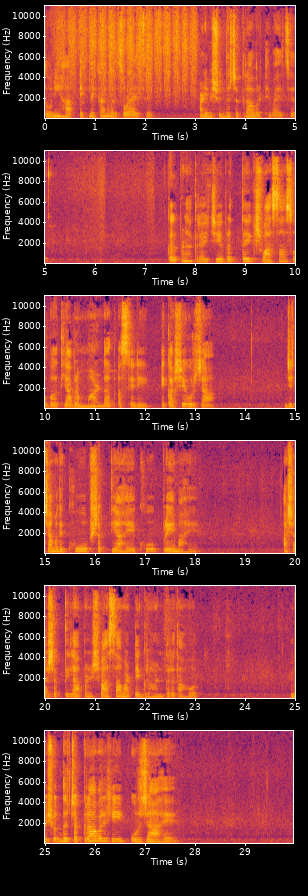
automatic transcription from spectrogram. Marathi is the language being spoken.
दोन्ही हात एकमेकांवर चोळायचे आणि विशुद्ध चक्रावर ठेवायचे. कल्पना करायची आहे प्रत्येक श्वासासोबत या ब्रह्मांडात असलेली एक अशी ऊर्जा जिच्यामध्ये खूप शक्ती आहे खूप प्रेम आहे. अशा शक्तीला आपण श्वासावाटे ग्रहण करत आहोत. विशुद्ध चक्रावर ही ऊर्जा आहे.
